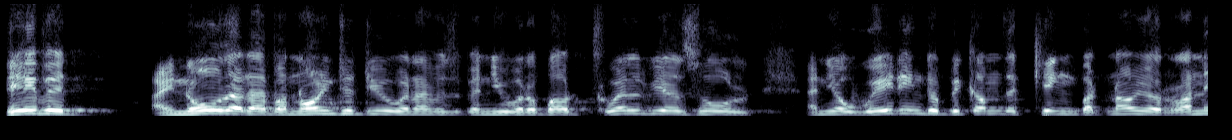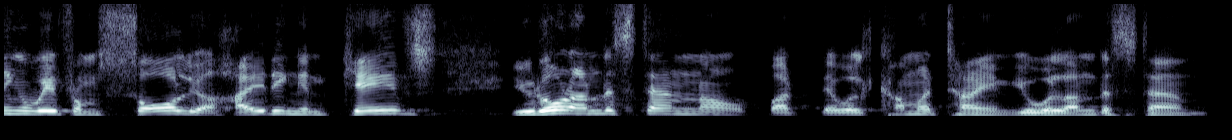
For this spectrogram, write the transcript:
David, I know that I've anointed you when I was when you were about 12 years old, and you're waiting to become the king, but now you're running away from Saul, you're hiding in caves. You don't understand now, but there will come a time you will understand.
